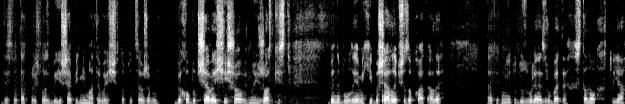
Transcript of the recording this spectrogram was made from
Десь отак прийшлось би її ще піднімати вище. Тобто це вже би хобот ще вище йшов, ну і жорсткість би не було. Я міг її би ще глибше запхати, але так як мені тут дозволяє зробити станок, то я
